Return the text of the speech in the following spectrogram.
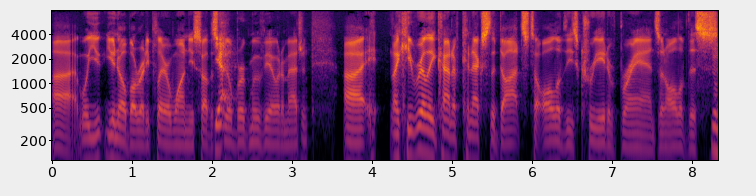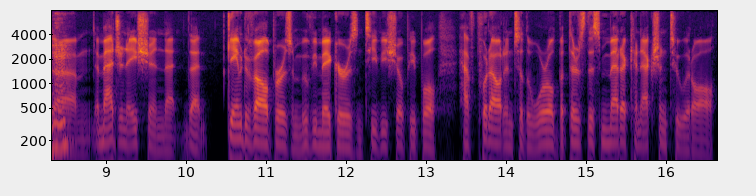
uh, well, you you know about Ready Player One. You saw the Spielberg yeah. movie, I would imagine. Uh, like he really kind of connects the dots to all of these creative brands and all of this mm-hmm. um, imagination that that game developers and movie makers and TV show people have put out into the world. But there's this meta connection to it all.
